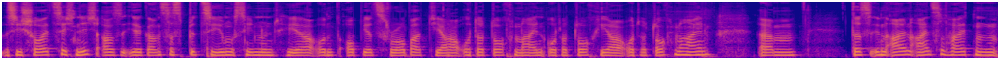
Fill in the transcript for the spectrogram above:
sie scheut sich nicht, also ihr ganzes Beziehungs hin und her und ob jetzt Robert ja oder doch nein oder doch ja oder doch nein, ähm, das in allen Einzelheiten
